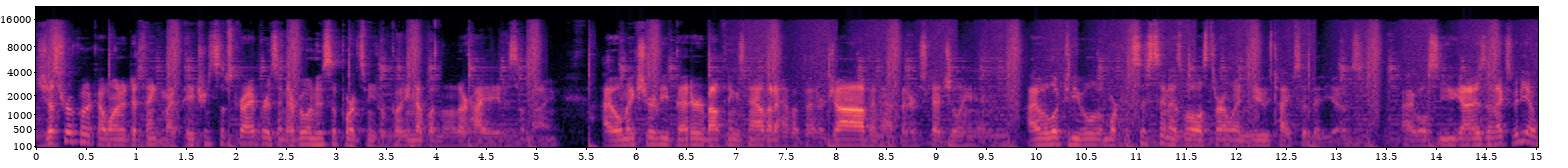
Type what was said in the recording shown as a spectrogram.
Just real quick, I wanted to thank my Patreon subscribers and everyone who supports me for putting up another hiatus of mine. I will make sure to be better about things now that I have a better job and have better scheduling, and I will look to be a little bit more consistent as well as throw in new types of videos. I will see you guys in the next video.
